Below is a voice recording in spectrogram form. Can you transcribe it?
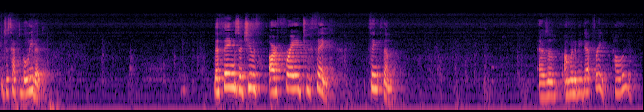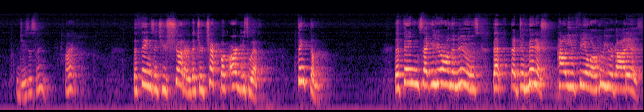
you just have to believe it. The things that you are afraid to think, think them. As a, I'm going to be debt free. Hallelujah. In Jesus' name. All right. The things that you shudder, that your checkbook argues with. Think them. The things that you hear on the news that, that diminish how you feel or who your God is.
